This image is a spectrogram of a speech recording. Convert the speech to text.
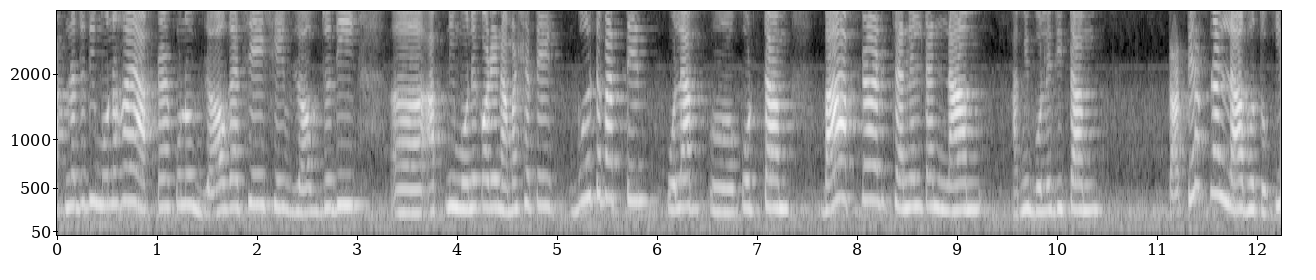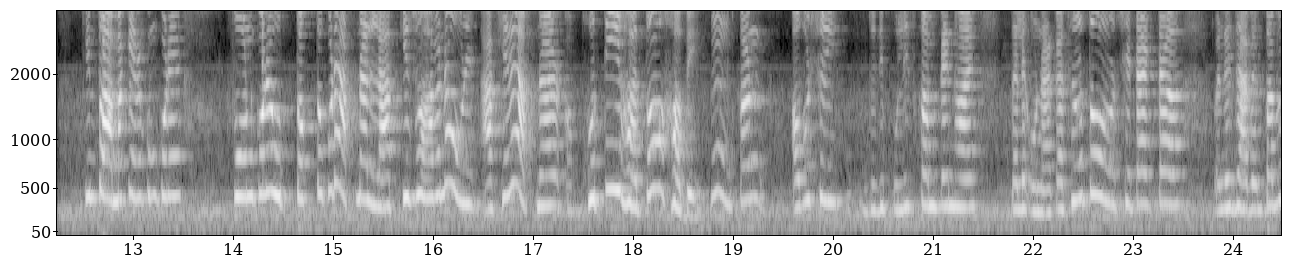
আপনার যদি মনে হয় আপনার কোনো ব্লগ আছে, সেই ব্লগ যদি আপনি মনে করেন আমার সাথে বলতে পারতেন কোলাপ করতাম, বা আপনার চ্যানেলটার নাম আমি বলে দিতাম, তাতে আপনার লাভ হতো কি? কিন্তু আমাকে এরকম করে ফোন করে উত্তক্ত করে আপনার লাভ কিছু হবে না আখেরে আপনার ক্ষতি হয়তো হবে। হুম, কারণ অবশ্যই যদি পুলিশ কমপ্লেন হয় তাহলে ওনার কাছেও তো সেটা একটা মানে যাবেন। তবে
